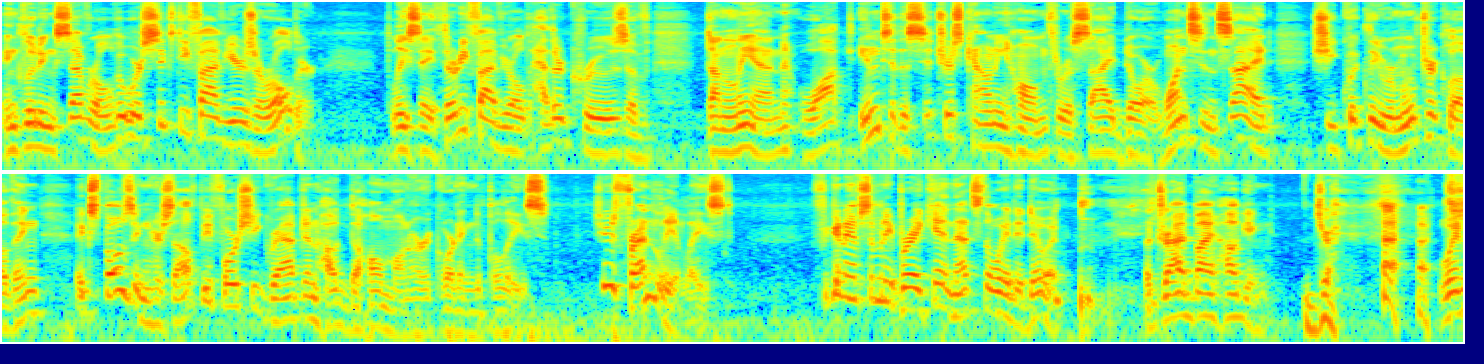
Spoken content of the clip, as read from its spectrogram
including several who were 65 years or older. Police say 35 year old Heather Cruz of Dunnellon walked into the Citrus County home through a side door. Once inside, she quickly removed her clothing, exposing herself before she grabbed and hugged the homeowner, according to police. She was friendly, at least. If you're going to have somebody break in, that's the way to do it. A drive-by hugging. when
